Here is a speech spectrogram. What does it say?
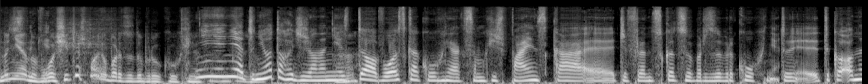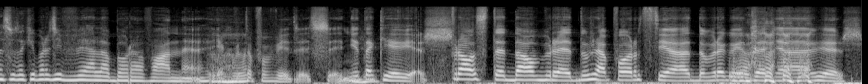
No nie, no takie... Włosi też mają bardzo dobrą kuchnię. Nie, nie, nie, to nie o to chodzi, że ona nie jest Aha. dobra. Włoska kuchnia, tak samo hiszpańska e, czy francuska to są bardzo dobre kuchnie. To, e, tylko one są takie bardziej wyelaborowane, jakby to powiedzieć. Nie Mhm. takie, wiesz, proste, dobre, duża porcja dobrego jedzenia, wiesz.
